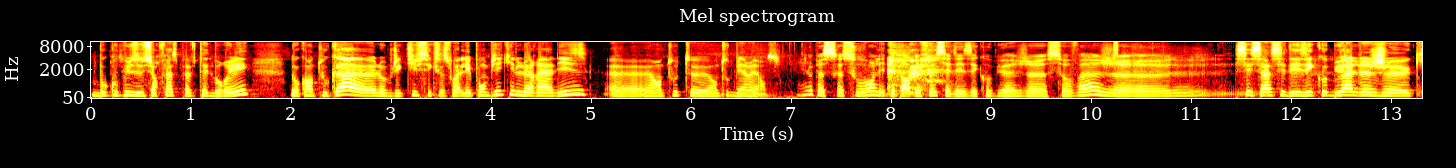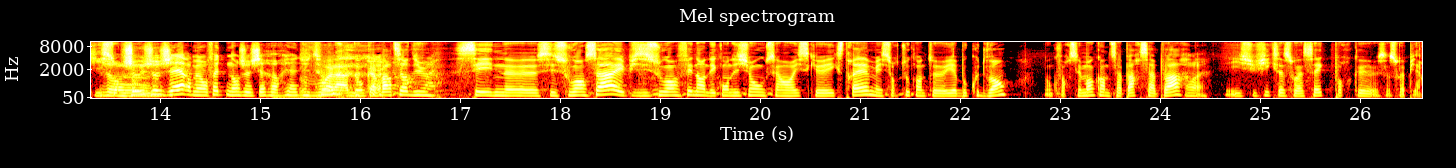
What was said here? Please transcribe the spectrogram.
beaucoup plus de surfaces peuvent être brûlées. Donc en tout cas, euh, l'objectif c'est que ce soit les pompiers qui le réalisent euh, en toute euh, en toute bienveillance. Parce que souvent, les départs de feu, c'est des écobuages euh, sauvages. euh, C'est ça, c'est des écobuages qui genre, sont. je, je gère, mais en fait, non, je gère rien du tout. Voilà, donc à partir du, c'est une, c'est souvent ça, et puis c'est souvent fait dans des conditions où c'est en risque extrême, et surtout quand euh, il y a beaucoup de vent. Donc forcément, quand ça part, ça part. Ouais. Et il suffit que ça soit sec pour que ça soit pire.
